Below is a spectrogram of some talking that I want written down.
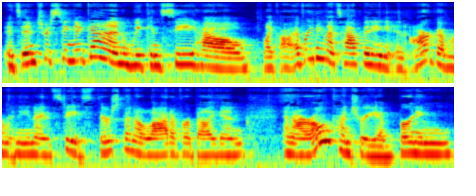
it's interesting again, we can see how like everything that's happening in our government in the United States, there's been a lot of rebellion in our own country of burning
